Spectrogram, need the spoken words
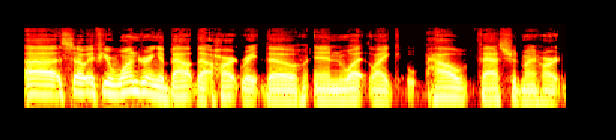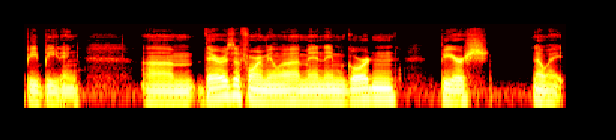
Uh, so if you're wondering about that heart rate though, and what like how fast should my heart be beating, um, there is a formula. A man named Gordon Biersch, no wait,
